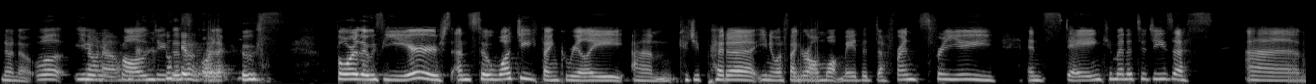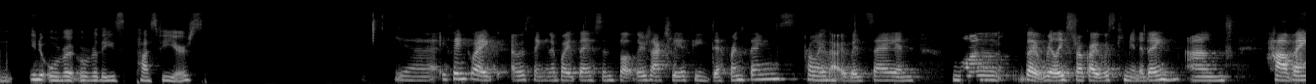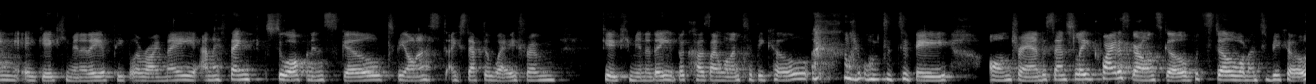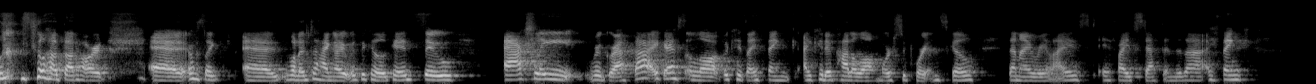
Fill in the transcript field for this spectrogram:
no, no. Well, you know, no, no. following Jesus for those for those years. And so what do you think really um, could you put a you know a finger on what made the difference for you in staying committed to Jesus um, you know over over these past few years? Yeah, I think like I was thinking about this and thought there's actually a few different things probably yeah. that I would say. And one that really struck out was community and having a good community of people around me. And I think so often in school, to be honest, I stepped away from good community because I wanted to be cool. I wanted to be on trend, essentially. Quietest girl in school, but still wanted to be cool. still had that heart. Uh, I was like, uh, wanted to hang out with the cool kids. So I actually regret that, I guess, a lot because I think I could have had a lot more support in school than I realized if I'd stepped into that. I think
